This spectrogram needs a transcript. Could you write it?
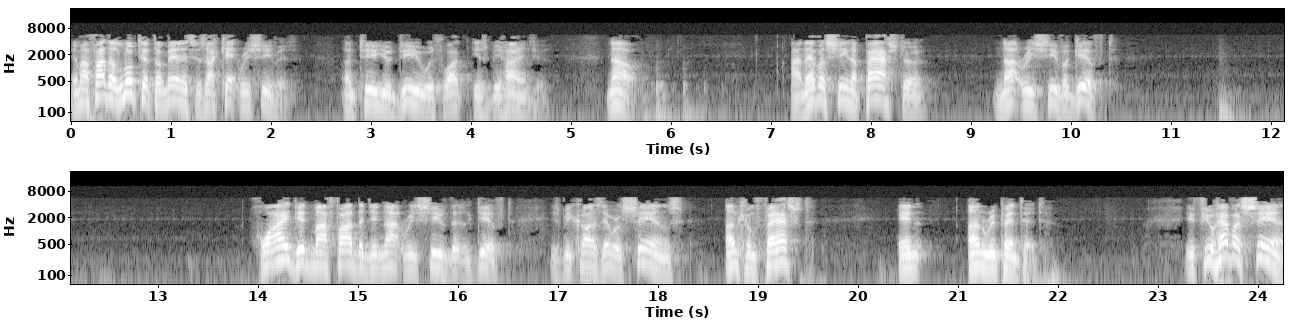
And my father looked at the man and says, I can't receive it until you deal with what is behind you. Now, I never seen a pastor not receive a gift. Why did my father did not receive the gift? Is because there were sins unconfessed and unrepented. If you have a sin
